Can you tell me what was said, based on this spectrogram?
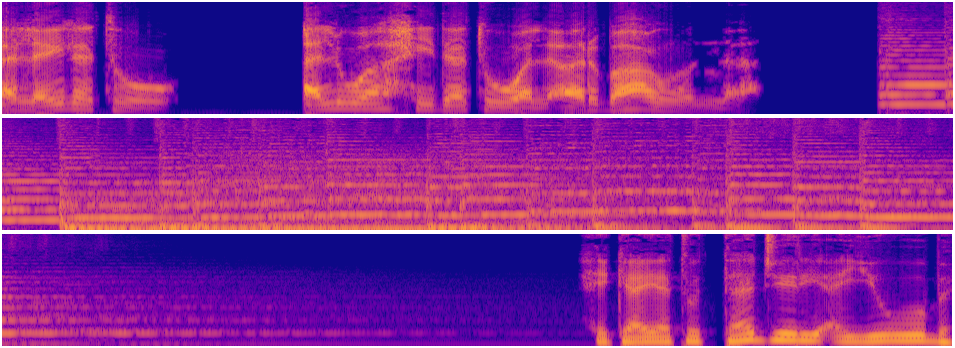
الليلة الواحدة والأربعون. حكاية التاجر أيوب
